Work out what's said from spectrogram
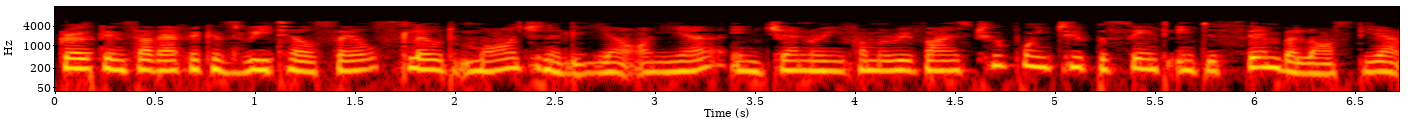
Growth in South Africa's retail sales slowed marginally year-on-year in January from a revised 2.2% in December last year.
